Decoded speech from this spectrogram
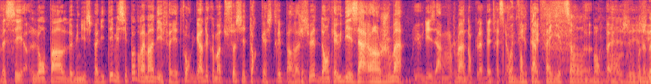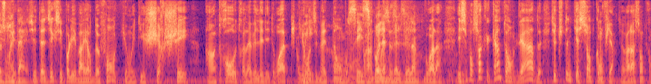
mais c'est, là, on parle de municipalité, mais c'est pas vraiment des faillites. Il faut regarder comment tout ça s'est orchestré par la suite. Donc, il y a eu des arrangements. Il y a eu des arrangements. Donc, la dette a été pas une véritable faillite. Son... Euh, bon, ben, on, a besoin d'aide. C'est-à-dire que c'est pas les bailleurs de fonds qui ont été cherchés entre autres la ville de Détroit, puis qui ont dit maintenant on, va saisit pas la Nouvelle-Zélande. Voilà. Et c'est pour ça que quand on regarde, c'est toute une question de confiance, une relation de confiance.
